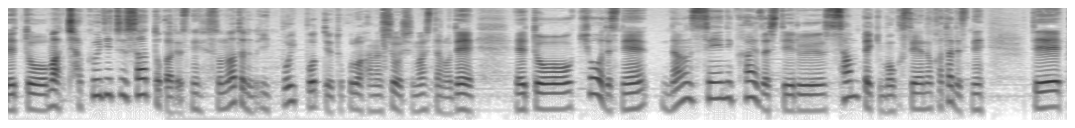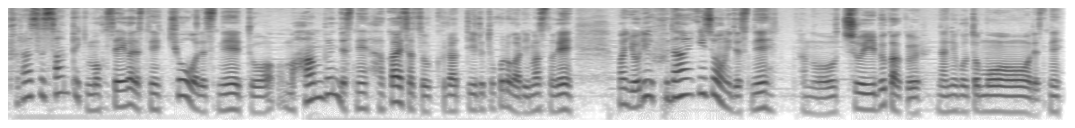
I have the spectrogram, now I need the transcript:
えっと、まあ、着実さとかですね、そのあたりの一歩一歩っていうところを話をしましたので、えっと、今日ですね、南西に開座している3匹木星の方ですね、でプラス3匹木星がですね今日はですね、えっとまあ、半分ですね破壊殺を食らっているところがありますので、まあ、より普段以上にですねあの注意深く何事もですね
